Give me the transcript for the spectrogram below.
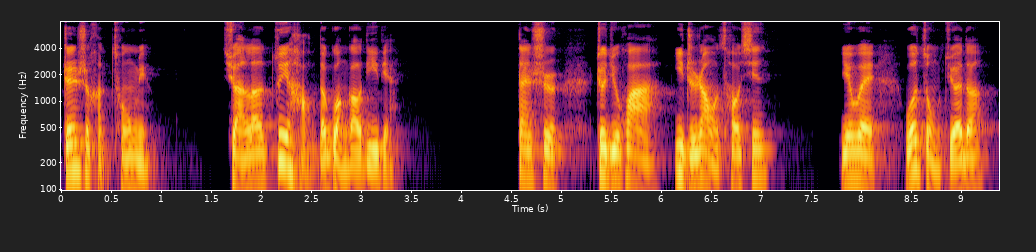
真是很聪明，选了最好的广告地点。但是这句话一直让我操心，因为我总觉得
